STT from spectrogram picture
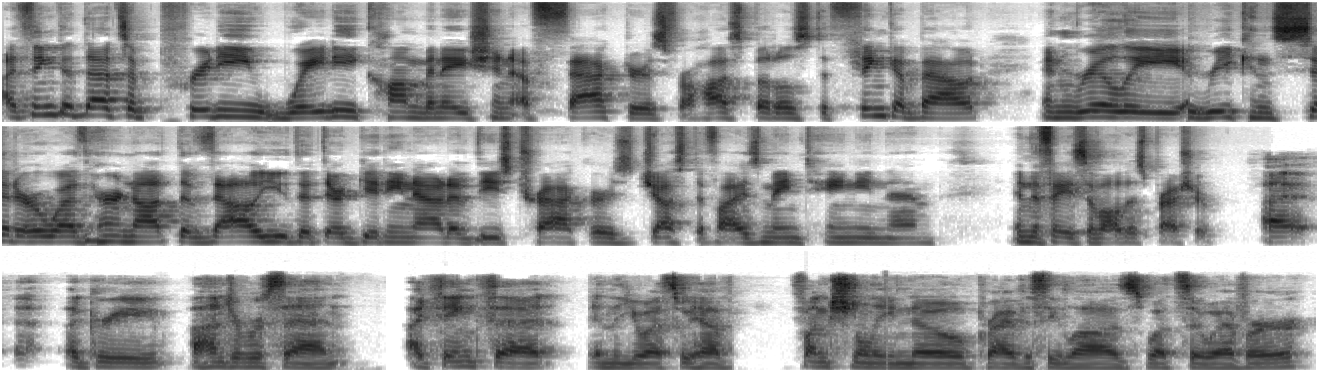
I think that that's a pretty weighty combination of factors for hospitals to think about and really reconsider whether or not the value that they're getting out of these trackers justifies maintaining them in the face of all this pressure. I agree 100%. I think that in the US, we have functionally no privacy laws whatsoever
